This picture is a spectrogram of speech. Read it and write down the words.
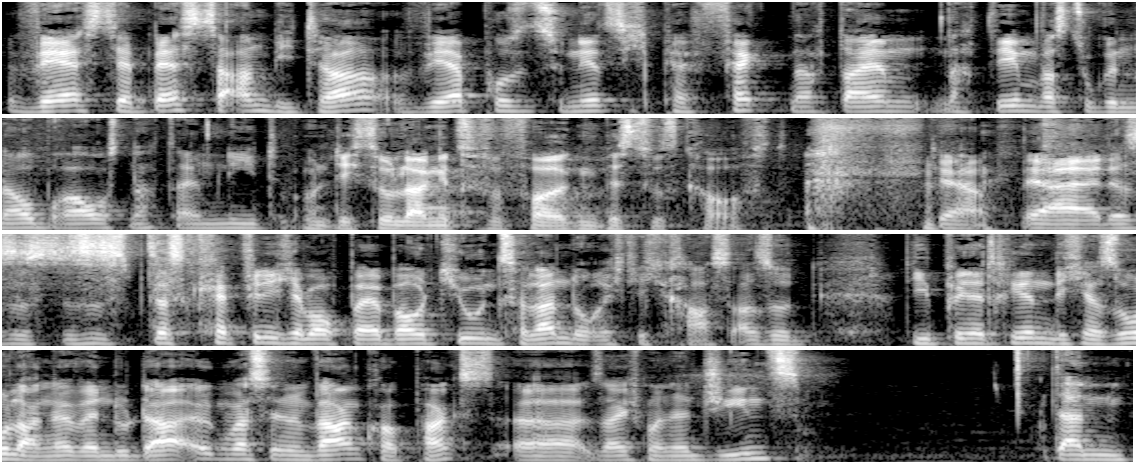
wer ist der beste Anbieter, wer positioniert sich perfekt nach, deinem, nach dem, was du genau brauchst, nach deinem Need. Und dich so lange zu verfolgen, bis du es kaufst. Ja, ja, das ist, das ist, das finde ich aber auch bei About You und Zalando richtig krass. Also die penetrieren dich ja so lange, wenn du da irgendwas in den Warenkorb packst, äh, sag ich mal, eine Jeans, dann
